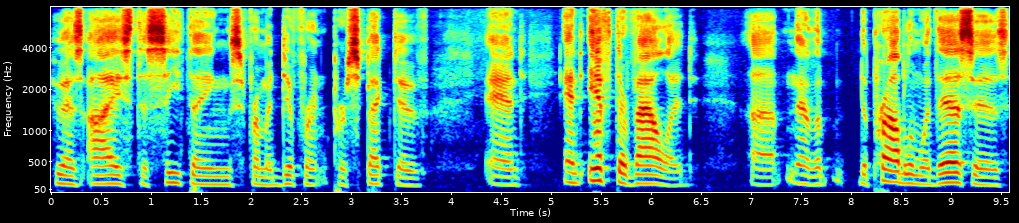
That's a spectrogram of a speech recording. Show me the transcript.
who has eyes to see things from a different perspective, and and if they're valid. Uh, now the the problem with this is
